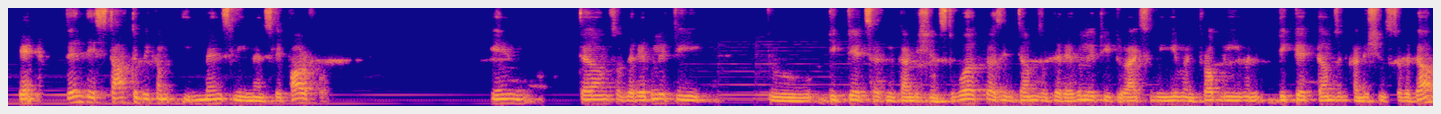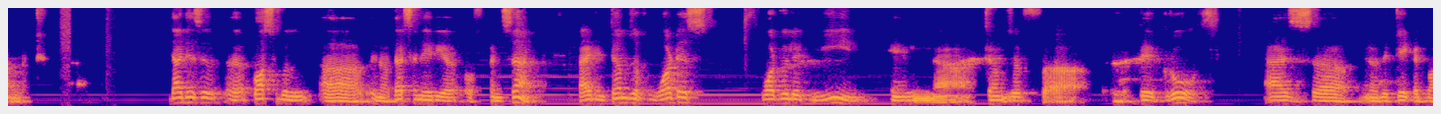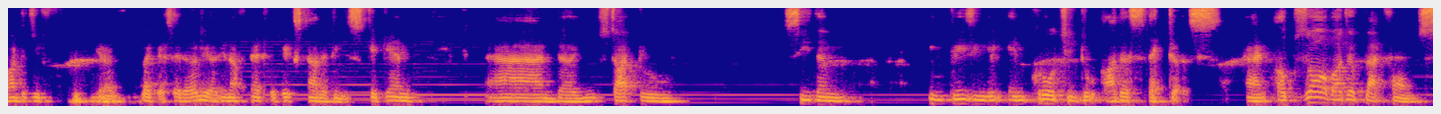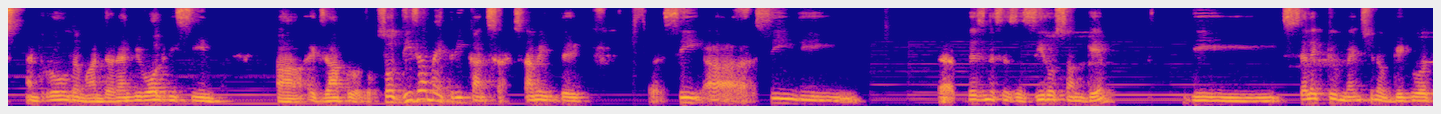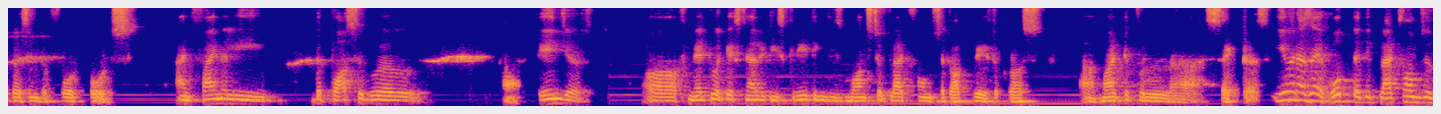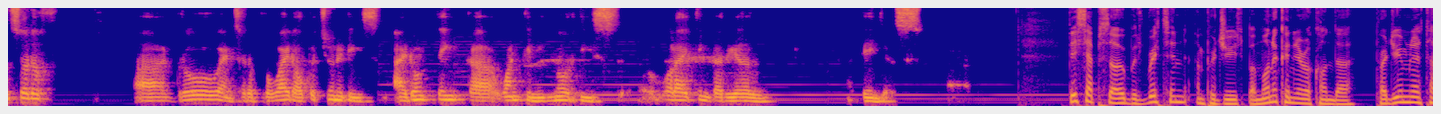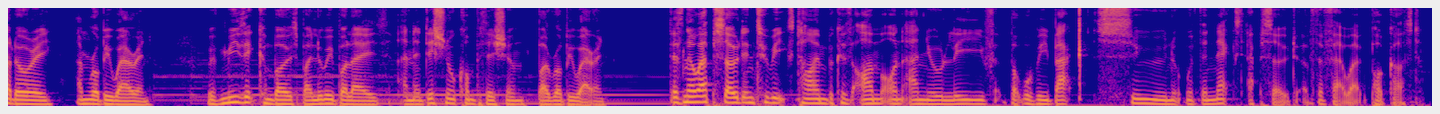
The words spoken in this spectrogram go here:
okay then they start to become immensely, immensely powerful in terms of their ability to dictate certain conditions to workers, in terms of their ability to actually even probably even dictate terms and conditions to the government. That is a, a possible, uh, you know, that's an area of concern, right? In terms of what is, what will it mean in uh, terms of uh, their growth as uh, you know they take advantage of you know like I said earlier enough network externalities kick in and uh, you start to see them increasingly encroach into other sectors and absorb other platforms and roll them under and we've already seen uh, example of those so these are my three concerns i mean the uh, see uh, seeing the uh, business as a zero sum game the selective mention of gig workers in the four ports, and finally, the possible uh, danger of network externalities creating these monster platforms that operate across uh, multiple sectors. Even as I hope that the platforms will sort of uh, grow and sort of provide opportunities, I don't think uh, one can ignore these, what I think are real dangers. This episode was written and produced by Mounika Neerukonda, Pradyumna Taduri, and Robbie Warin, with music composed by Louis Bollez and additional composition by Robbie Warin. There's no episode in two weeks' time because I'm on annual leave, but we'll be back soon with the next episode of the Fair Work podcast.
